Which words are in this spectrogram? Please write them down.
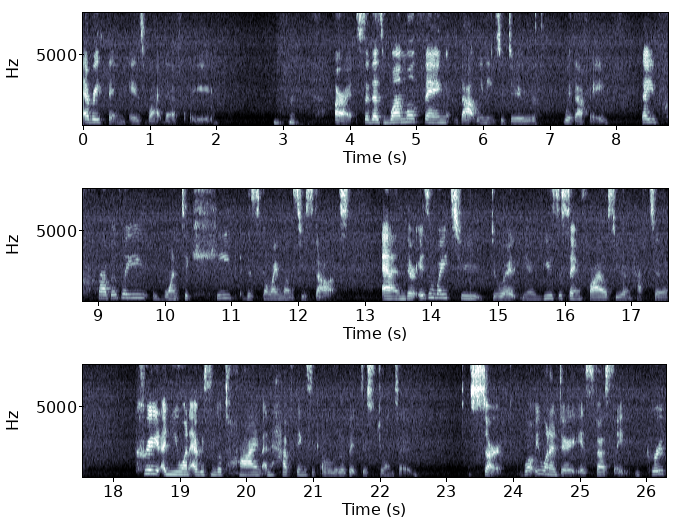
everything is right there for you. All right, so there's one more thing that we need to do with our feed. Now you probably want to keep this going once you start. And there is a way to do it, you know, use the same file so you don't have to create a new one every single time and have things look a little bit disjointed. So what we want to do is firstly group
